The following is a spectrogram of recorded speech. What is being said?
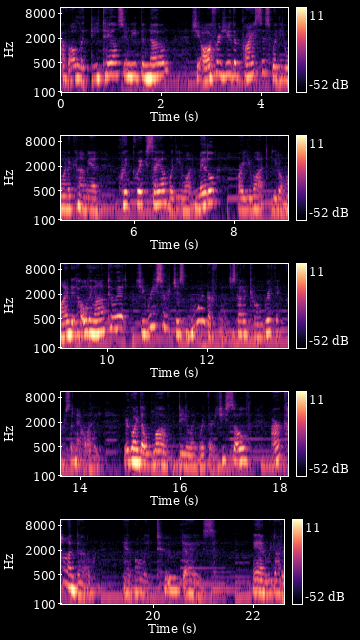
of all the details you need to know. She offers you the prices, whether you want to come in quick, quick sale, whether you want middle, or you want you don't mind it holding on to it. She researches wonderful. She's got a terrific personality. You're going to love dealing with her. She sold our condo in only two days. And we got a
